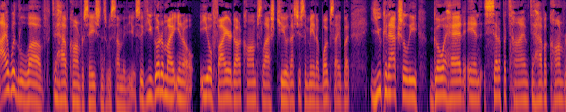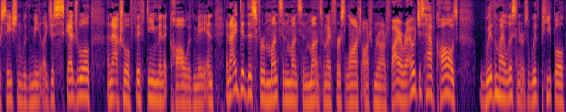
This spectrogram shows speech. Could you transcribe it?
I would love to have conversations with some of you. So if you go to my, you know, eofire.com slash Q, and that's just a made up website, but you can actually go ahead and set up a time to have a conversation with me. Like just schedule an actual 15 minute call with me. And, and I did this for months and months and months when I first launched Entrepreneur on Fire, where I would just have calls with my listeners, with people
